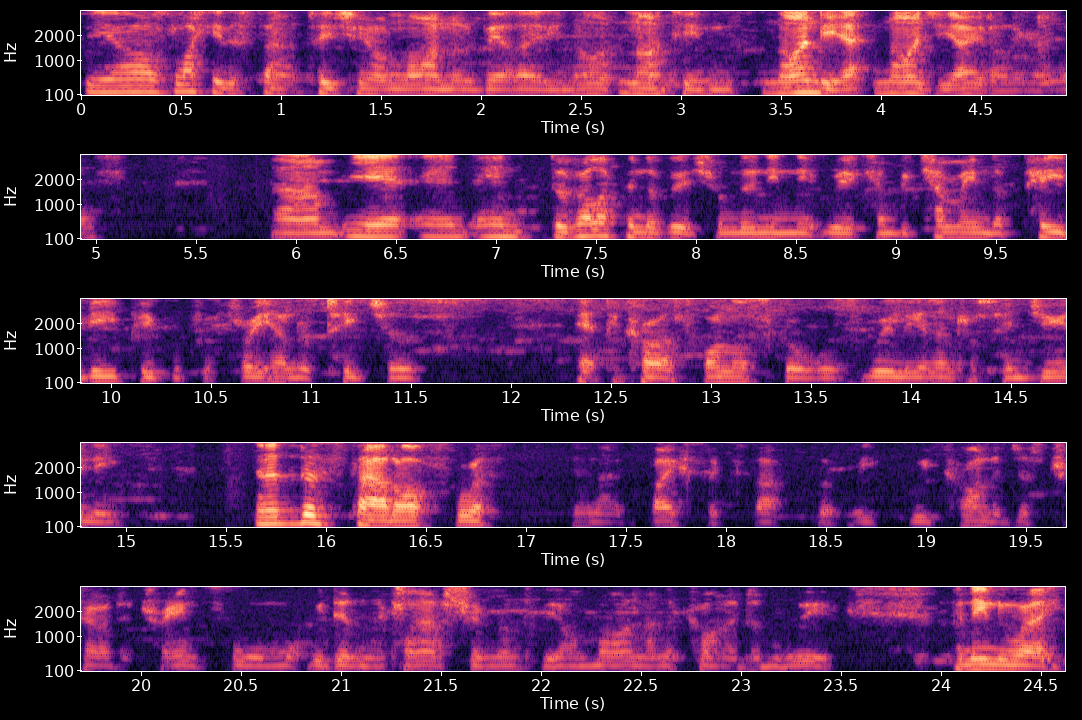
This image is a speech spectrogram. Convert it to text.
Yeah, I was lucky to start teaching online in about 89, 1998, 98, I think it was. Um, yeah, and, and developing the virtual learning network and becoming the PD people for 300 teachers at the correspondence school was really an interesting journey. And it did start off with you know basic stuff, but we, we kind of just tried to transform what we did in the classroom into the online, and it kind of didn't work. But anyway,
